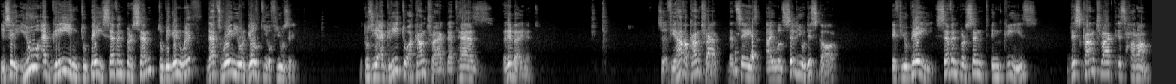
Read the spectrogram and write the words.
You see, you agreeing to pay seven percent to begin with, that's where you're guilty of usury. Because you agreed to a contract that has riba in it. So if you have a contract that says, I will sell you this car, if you pay 7% increase, this contract is haram.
